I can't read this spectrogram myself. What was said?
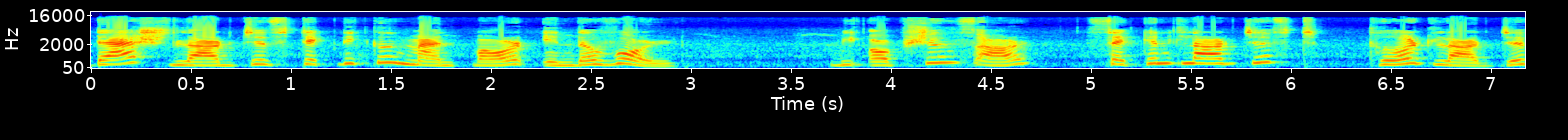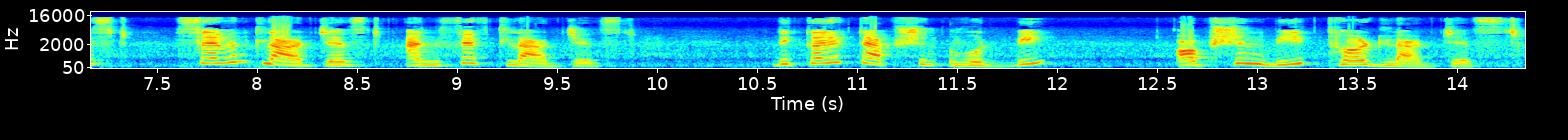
dash largest technical manpower in the world. The options are second largest, third largest, seventh largest and fifth largest. The correct option would be option B third largest.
